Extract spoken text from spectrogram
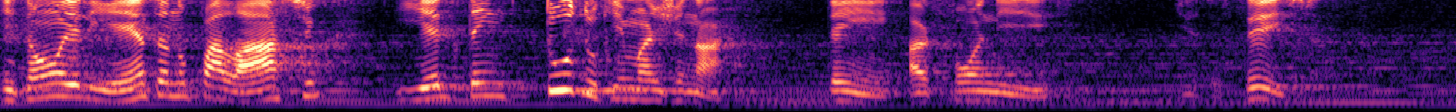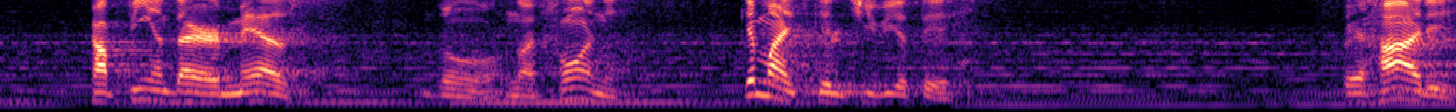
Então ele entra no palácio e ele tem tudo que imaginar. Tem iPhone 16, capinha da Hermes do, no iPhone. O que mais que ele devia ter? Ferrari,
